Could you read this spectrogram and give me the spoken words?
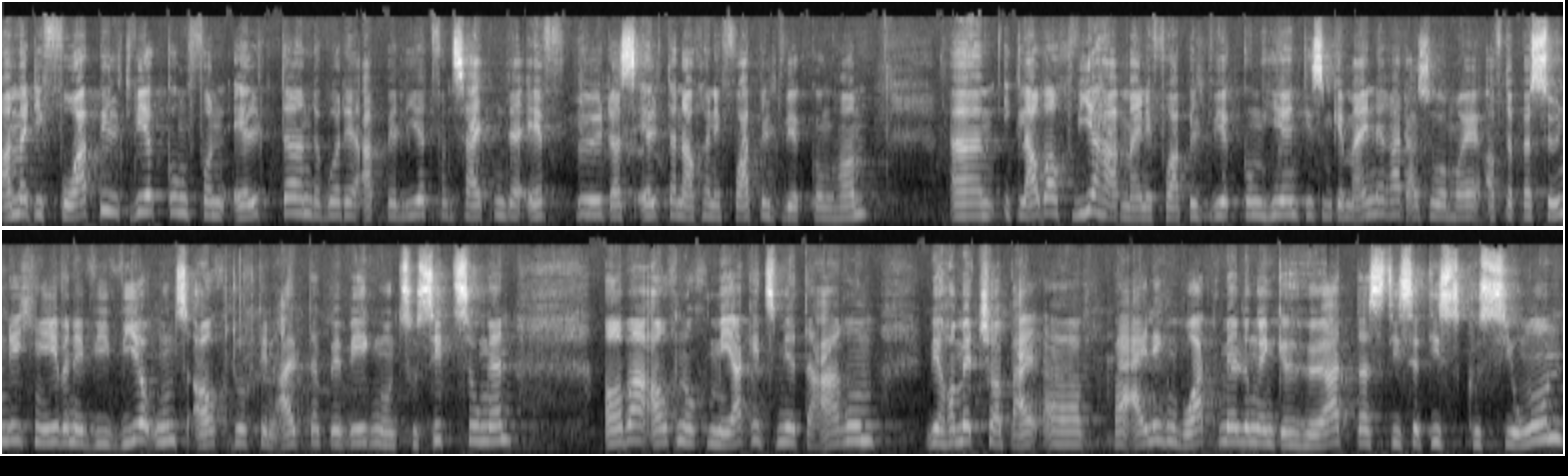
Einmal die Vorbildwirkung von Eltern. Da wurde appelliert von Seiten der FPÖ, dass Eltern auch eine Vorbildwirkung haben. Ähm, ich glaube, auch wir haben eine Vorbildwirkung hier in diesem Gemeinderat, also einmal auf der persönlichen Ebene, wie wir uns auch durch den Alltag bewegen und zu Sitzungen. Aber auch noch mehr geht es mir darum, wir haben jetzt schon bei, äh, bei einigen Wortmeldungen gehört, dass diese Diskussion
